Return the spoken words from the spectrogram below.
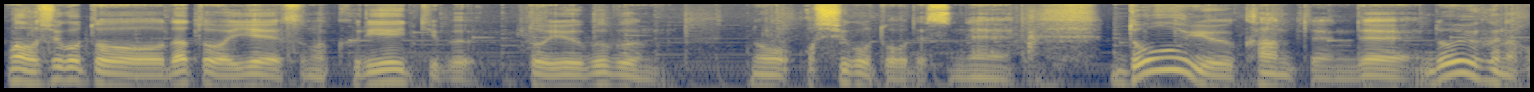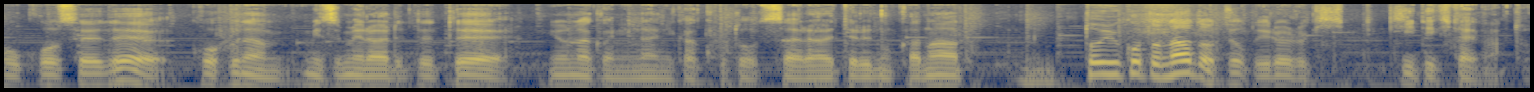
まあ、お仕事だとはいえそのクリエイティブという部分っのお仕事をですねどういう観点でどういうふうな方向性でこう普段見つめられてて世の中に何かことを伝えられているのかなということなどちょっといろいろ聞いていきたいなと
